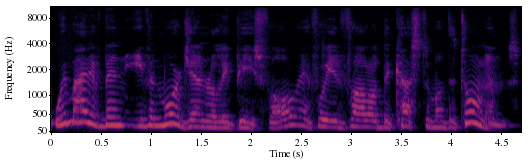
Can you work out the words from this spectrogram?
We might have been even more generally peaceful if we had followed the custom of the Tongans.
